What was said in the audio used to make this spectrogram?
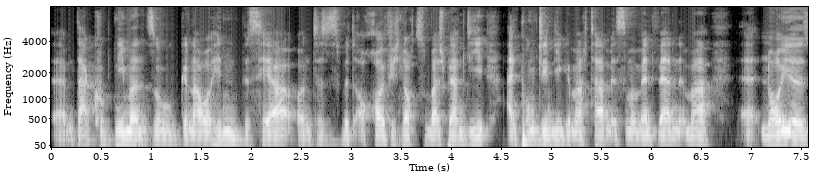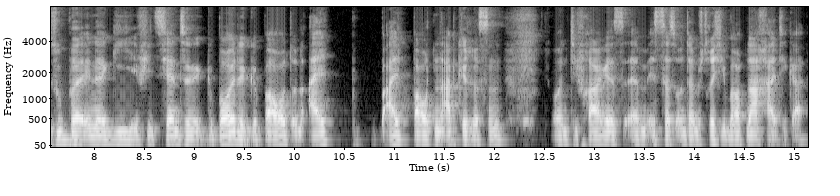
ähm, da guckt niemand so genau hin bisher. Und es wird auch häufig noch zum Beispiel haben die, ein Punkt, den die gemacht haben, ist im Moment werden immer äh, neue, super energieeffiziente Gebäude gebaut und alt, Altbauten abgerissen. Und die Frage ist, ähm, ist das unterm Strich überhaupt nachhaltiger?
